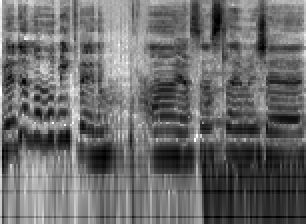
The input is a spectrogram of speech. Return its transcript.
Venda mohl mít vin. A já si myslím, že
